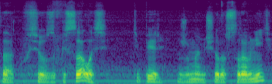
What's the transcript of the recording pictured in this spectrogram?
Так, все записалось. Теперь нажимаем еще раз сравнить.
